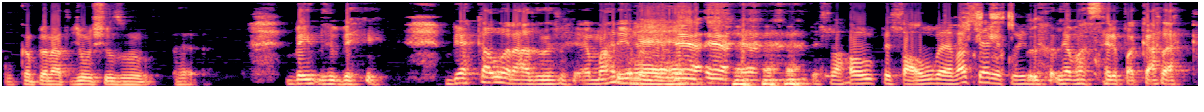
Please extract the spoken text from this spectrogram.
o campeonato de 1x1 é, bem, bem, bem acalorado, né? É marema É. mesmo. É, é, é. O pessoal, pessoal leva a sério a coisa. Leva a sério pra caraca.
